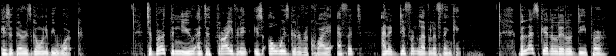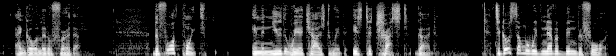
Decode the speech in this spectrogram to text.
is that there is going to be work. To birth the new and to thrive in it is always going to require effort and a different level of thinking. But let's get a little deeper and go a little further. The fourth point in the new that we are charged with is to trust God. To go somewhere we've never been before,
